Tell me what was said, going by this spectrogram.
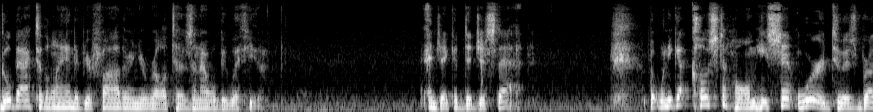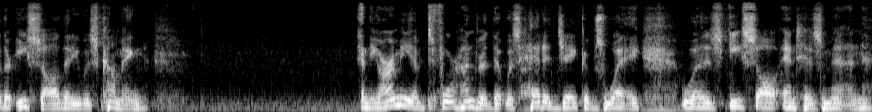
Go back to the land of your father and your relatives, and I will be with you. And Jacob did just that. But when he got close to home, he sent word to his brother Esau that he was coming. And the army of 400 that was headed Jacob's way was Esau and his men.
